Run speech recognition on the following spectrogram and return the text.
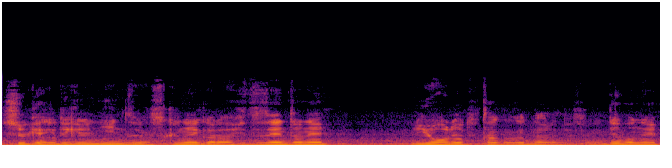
集客できる人数が少ないから必然とね利用料って高くなるんですよね。でもね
